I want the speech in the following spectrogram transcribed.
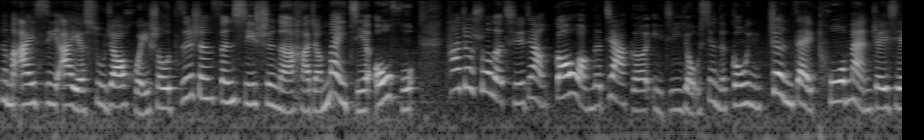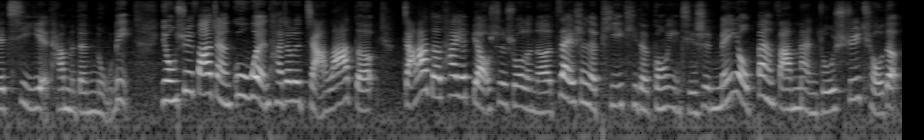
那么 ICI 的塑胶回收资深分析师呢，他叫麦杰欧福，他就说了，其实这样高昂的价格以及有限的供应，正在拖慢这些企业他们的努力。永续发展顾问他叫做贾拉德，贾拉德他也表示说了呢，再生的 PET 的供应其实没有办法满足需求的，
